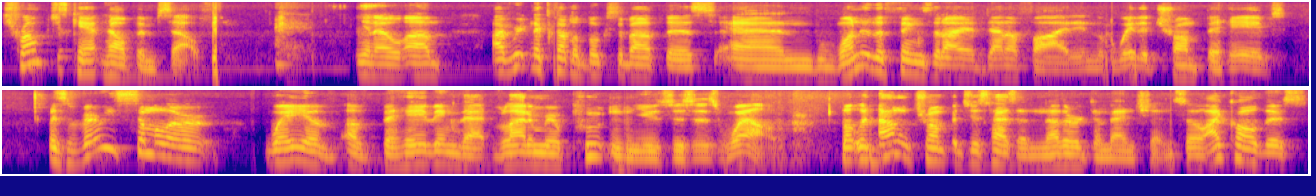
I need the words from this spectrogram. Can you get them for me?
Trump just can't help himself. you know, um, I've written a couple of books about this, and one of the things that I identified in the way that Trump behaves is a very similar way of, of behaving that Vladimir Putin uses as well. But with Donald Trump, it just has another dimension. So I call this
